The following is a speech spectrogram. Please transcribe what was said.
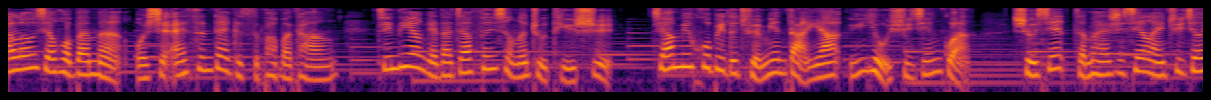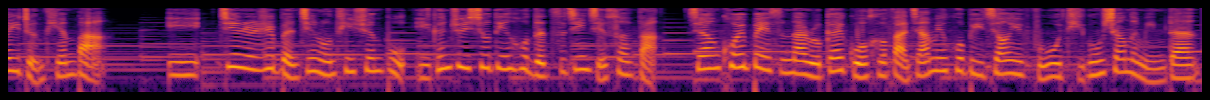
Hello，小伙伴们，我是 S N Dex 泡泡糖。今天要给大家分享的主题是加密货币的全面打压与有序监管。首先，咱们还是先来聚焦一整天吧。一，近日日本金融厅宣布，已根据修订后的资金结算法，将 Coinbase 纳入该国合法加密货币交易服务提供商的名单。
